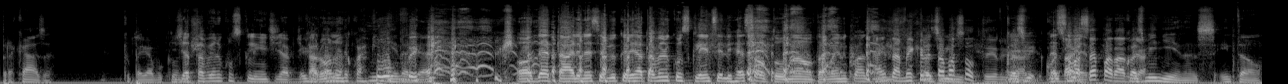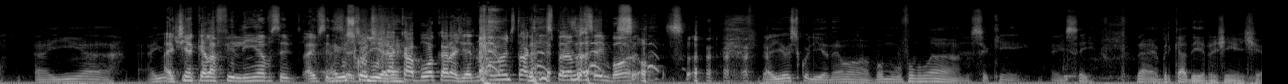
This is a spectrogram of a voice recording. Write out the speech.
pra casa? Que eu pegava o clã Já tá vendo com os clientes já de eu já carona? tava indo com as meninas. Pô, já. Ó, detalhe, né? Você viu que ele já tava indo com os clientes, ele ressaltou. Não, tava indo com as. Ainda bem que ele as tava solteiro as já. com as- tava separado com as já. meninas. Então, aí. ah, aí Aí ti- tinha aquela filinha, você, aí você Aí eu escolhia, "A gente já né? acabou a cara Não, não, a gente tá aqui esperando você ir embora. Só- só. Aí eu escolhia, né? ó, vamos, vamos lá, não sei o que. É isso aí. Não, é brincadeira, gente.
